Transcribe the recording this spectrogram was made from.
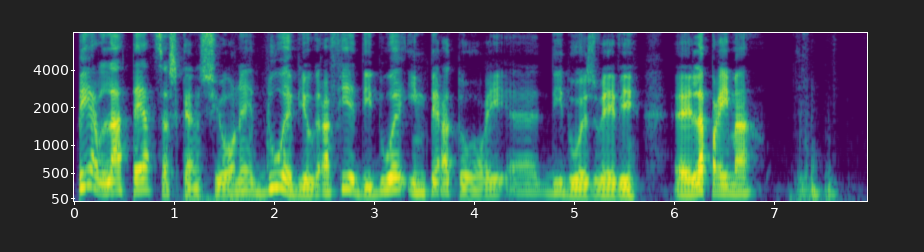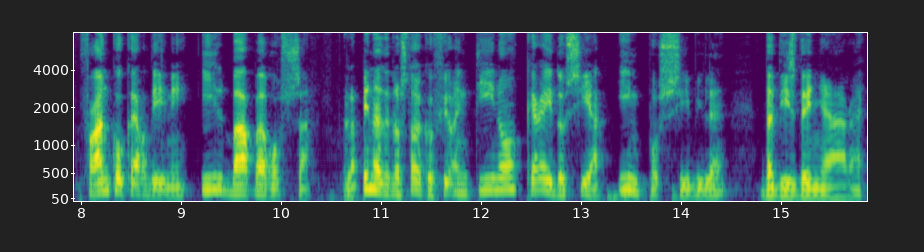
Per la terza scansione, due biografie di due imperatori, eh, di due svevi. Eh, la prima, Franco Cardini, il Barbarossa. La pena dello storico fiorentino credo sia impossibile da disdegnare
